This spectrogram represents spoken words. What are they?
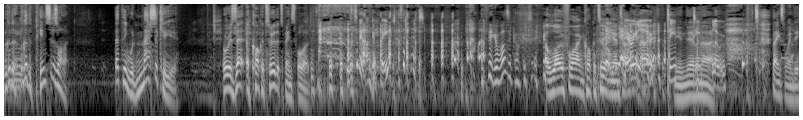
Look at the look at the pincers on it. That thing would massacre you. Or is that a cockatoo that's been swallowed? That's a bit like a beak, doesn't it? I think it was a cockatoo. a low flying cockatoo in the Antarctica. Very low. Deep, You never deep know. blue. Thanks, Wendy.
